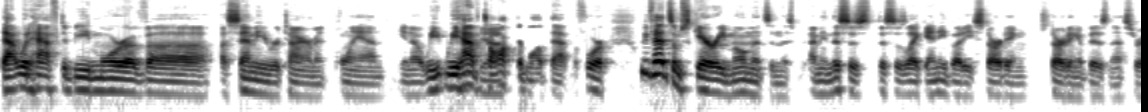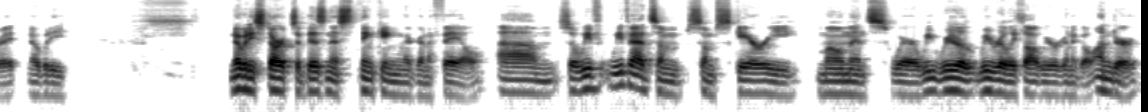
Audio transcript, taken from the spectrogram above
that would have to be more of a, a semi-retirement plan. You know, we we have Yeah. talked about that before. We've had some scary moments in this. I mean, this is this is like anybody starting starting a business, right? Nobody nobody starts a business thinking they're going to fail. Um, so we've we've had some some scary moments where we really we really thought we were going to go under,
